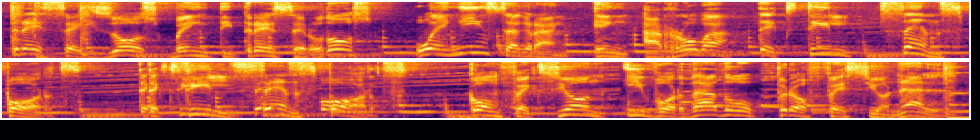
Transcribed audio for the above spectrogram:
0414-362-2302 o en Instagram en arroba textil Sports. Textil. Confección y bordado profesional.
